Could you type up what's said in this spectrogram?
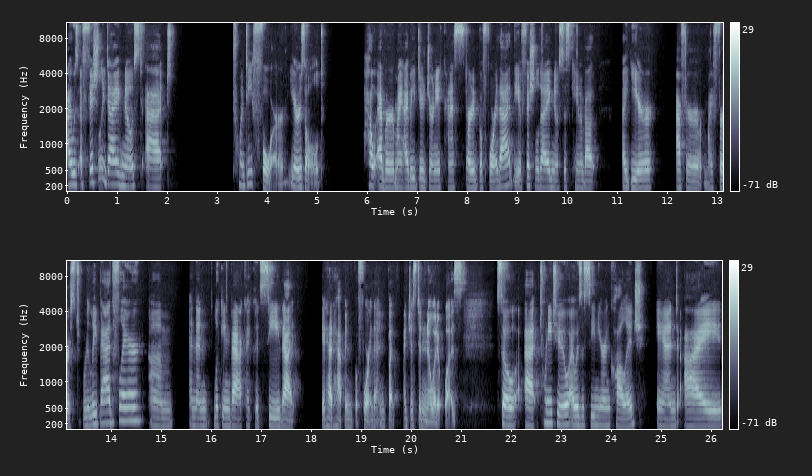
I was officially diagnosed at 24 years old. However, my IBD journey kind of started before that. The official diagnosis came about a year after my first really bad flare. Um, and then looking back, I could see that it had happened before then, but I just didn't know what it was. So at 22, I was a senior in college and I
